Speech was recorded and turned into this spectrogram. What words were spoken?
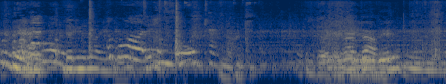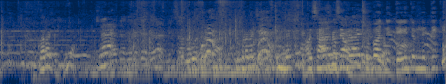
कर दिया सुबह देखी तुमने देखी?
